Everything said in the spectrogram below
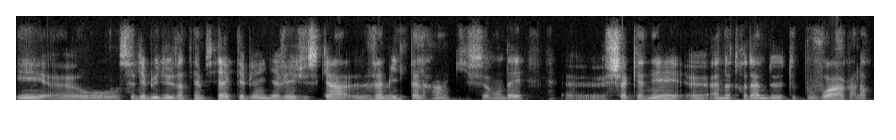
et euh, au ce début du XXe siècle, eh bien, il y avait jusqu'à 20 000 pèlerins qui se rendaient euh, chaque année euh, à Notre-Dame de Tout Pouvoir. Alors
